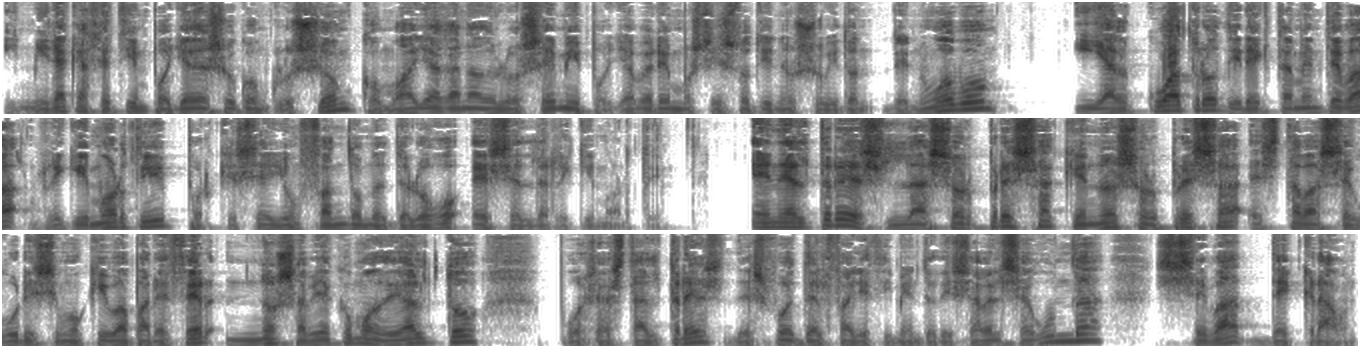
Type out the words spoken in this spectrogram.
y mira que hace tiempo ya de su conclusión, como haya ganado los Emmy, pues ya veremos si esto tiene un subidón de nuevo. Y al 4 directamente va Ricky Morty, porque si hay un fandom, desde luego, es el de Ricky Morty. En el 3, la sorpresa que no es sorpresa, estaba segurísimo que iba a aparecer, no sabía cómo de alto, pues hasta el 3, después del fallecimiento de Isabel II, se va The Crown.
